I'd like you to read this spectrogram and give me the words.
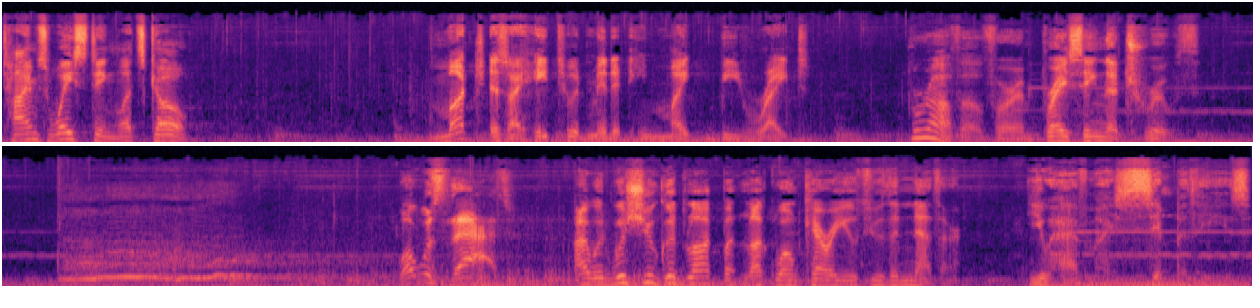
Time's wasting. Let's go. Much as I hate to admit it, he might be right. Bravo for embracing the truth. What was that? I would wish you good luck, but luck won't carry you through the nether. You have my sympathies.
